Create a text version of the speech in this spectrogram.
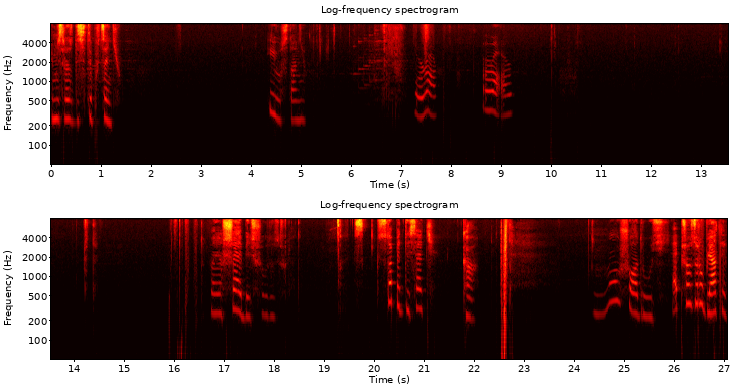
Мені сразу 10%. І останнє. Рар. Рар. Тепер я ще більше буду зробляти. С- 150к. Ну що, друзі, я пішов заробляти.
